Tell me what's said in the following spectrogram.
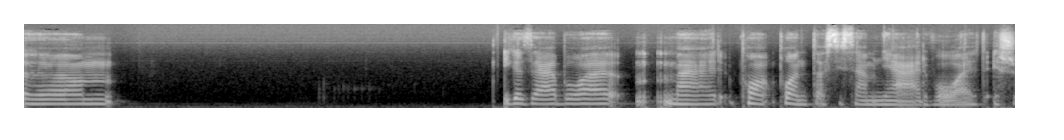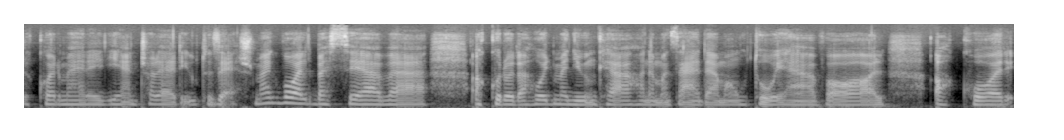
um, igazából már pont, pont azt hiszem nyár volt, és akkor már egy ilyen családi utazás meg volt beszélve, akkor oda hogy megyünk el, hanem az Ádám autójával, akkor,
